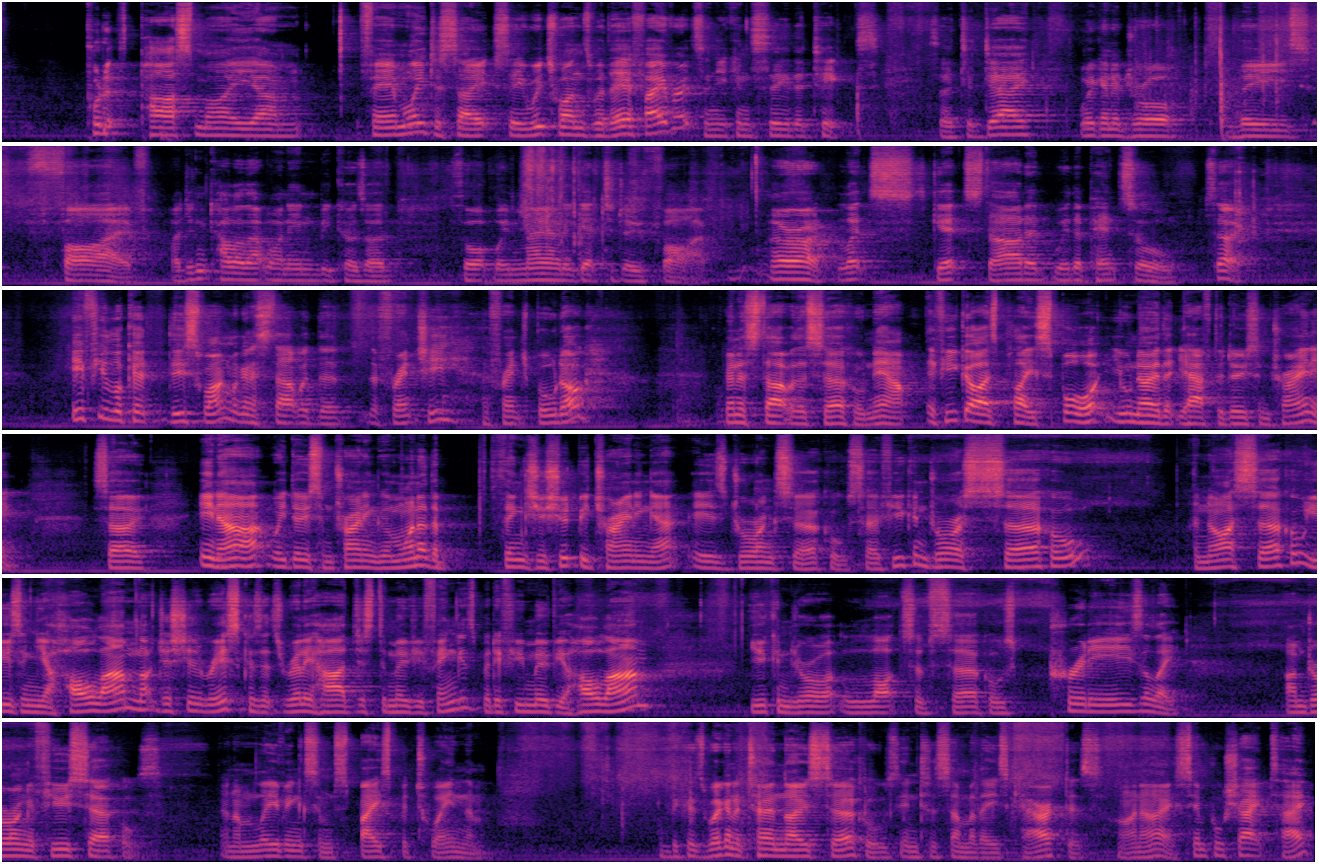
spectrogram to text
put it past my um, family to say see which ones were their favorites and you can see the ticks. So today we're going to draw these five. I didn't color that one in because I thought we may only get to do five. All right, let's get started with a pencil. So if you look at this one, we're going to start with the, the Frenchie, the French Bulldog going to start with a circle. Now, if you guys play sport, you'll know that you have to do some training. So in art, we do some training, and one of the things you should be training at is drawing circles. So if you can draw a circle, a nice circle using your whole arm, not just your wrist, because it's really hard just to move your fingers, but if you move your whole arm, you can draw lots of circles pretty easily. I'm drawing a few circles and I'm leaving some space between them because we're going to turn those circles into some of these characters. I know, simple shapes, hey?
